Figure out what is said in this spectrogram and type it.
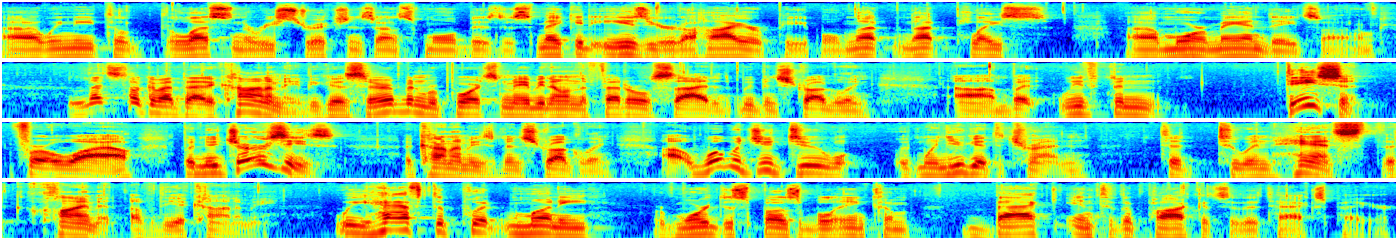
Uh, we need to, to, lessen the restrictions on small business, make it easier to hire people, not, not place uh, more mandates on them. Let's talk about that economy because there have been reports, maybe on the federal side, that we've been struggling, uh, but we've been decent for a while. But New Jersey's economy has been struggling. Uh, what would you do when you get to Trenton to, to enhance the climate of the economy? We have to put money or more disposable income back into the pockets of the taxpayer.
